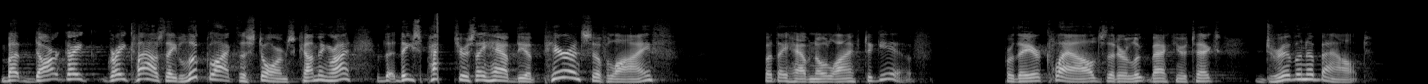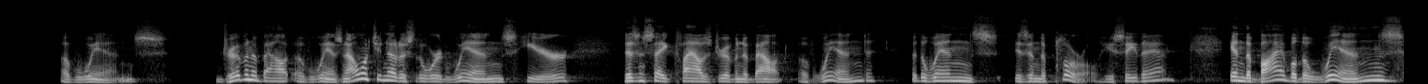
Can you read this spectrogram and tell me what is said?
But dark gray, gray, clouds, they look like the storm's coming, right? These pastures, they have the appearance of life, but they have no life to give. For they are clouds that are, look back in your text, driven about of winds. Driven about of winds. Now I want you to notice the word winds here. It doesn't say clouds driven about of wind, but the winds is in the plural. You see that? In the Bible, the winds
